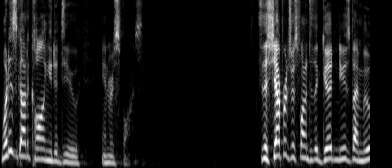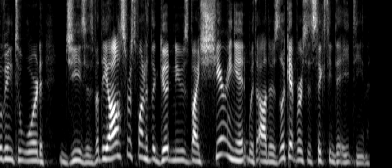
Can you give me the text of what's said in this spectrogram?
What is God calling you to do in response? So the shepherds responded to the good news by moving toward Jesus, but they also responded to the good news by sharing it with others. Look at verses 16 to 18.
